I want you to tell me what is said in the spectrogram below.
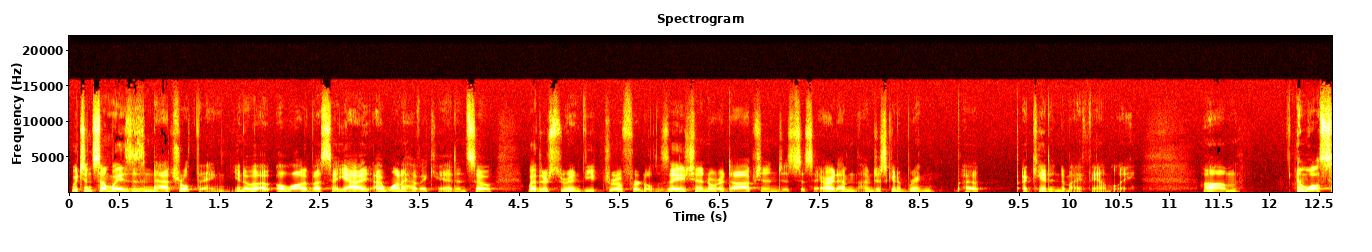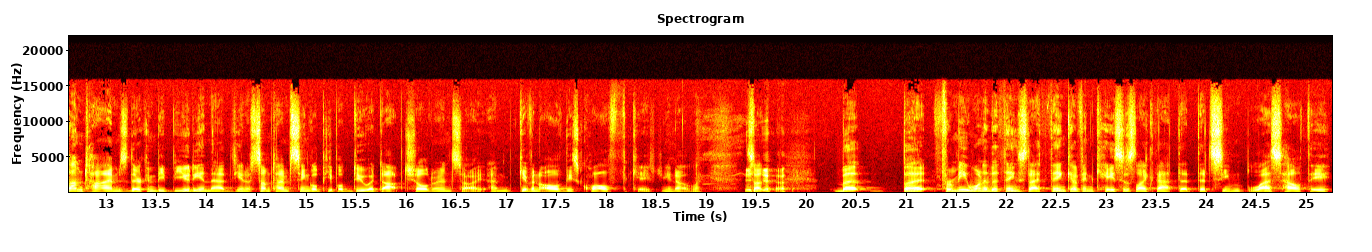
which in some ways is a natural thing. You know, a, a lot of us say, yeah, I, I want to have a kid, and so whether it's through in vitro fertilization or adoption, just to say, all right, I'm I'm just going to bring a, a kid into my family. Um, and while sometimes there can be beauty in that, you know, sometimes single people do adopt children. So I, am given all of these qualifications, you know, like, so, yeah. but but for me, one of the things that I think of in cases like that, that that seem less healthy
